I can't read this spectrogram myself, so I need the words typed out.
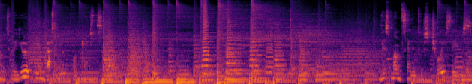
welcome to the European Vascular Podcasts. This month's editor's choice is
